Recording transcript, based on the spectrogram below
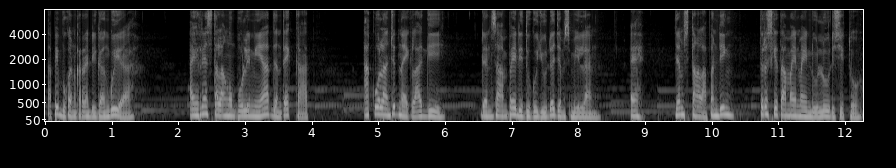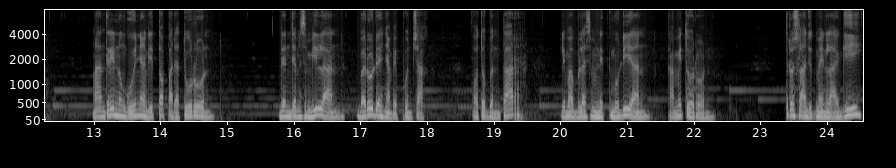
Tapi bukan karena diganggu ya. Akhirnya setelah ngumpulin niat dan tekad, aku lanjut naik lagi. Dan sampai di Tugu Yuda jam 9. Eh, jam setengah 8 ding. Terus kita main-main dulu di situ. Ngantri nungguin yang di top pada turun. Dan jam 9 baru udah nyampe puncak. Foto bentar, 15 menit kemudian kami turun. Terus lanjut main lagi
